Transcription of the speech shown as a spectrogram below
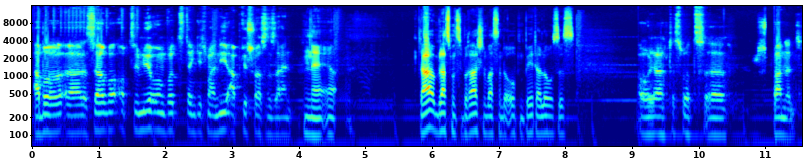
aber äh, Serveroptimierung wird, denke ich mal, nie abgeschlossen sein. Nee, ja. Da lassen wir uns überraschen, was in der Open Beta los ist. Oh ja, das wird äh, spannend.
